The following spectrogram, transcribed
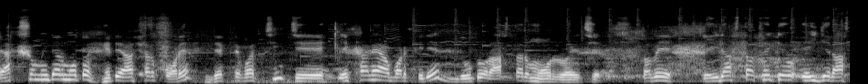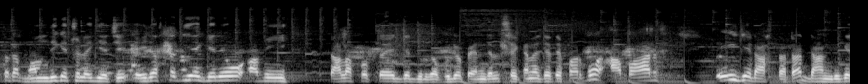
একশো মিটার মতো হেঁটে আসার পরে দেখতে পাচ্ছি যে এখানে আবার ফিরে দুটো রাস্তার মোড় রয়েছে। তবে এই রাস্তা থেকেও এই যে রাস্তাটা বাম দিকে চলে গিয়েছে, এই রাস্তা দিয়ে গেলেও আমি টালা প্রত্যয়ের যে দুর্গাপুজো প্যান্ডেল, সেখানে যেতে পারব। আবার এই যে রাস্তাটা ডান দিকে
